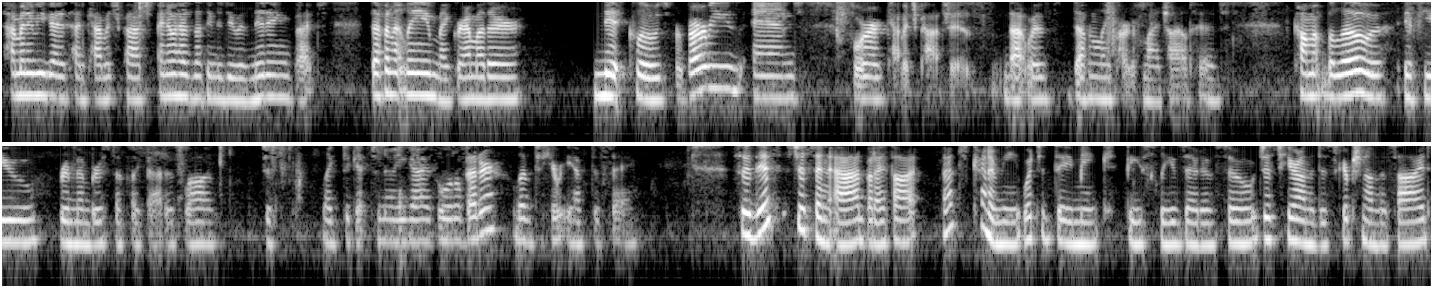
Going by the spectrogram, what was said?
how many of you guys had Cabbage Patch? I know it has nothing to do with knitting, but definitely my grandmother knit clothes for Barbies and for Cabbage Patches. That was definitely part of my childhood. Comment below if you remember stuff like that as well. Just like to get to know you guys a little better. Love to hear what you have to say. So this is just an ad, but I thought that's kind of neat. What did they make these sleeves out of? So just here on the description on the side,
